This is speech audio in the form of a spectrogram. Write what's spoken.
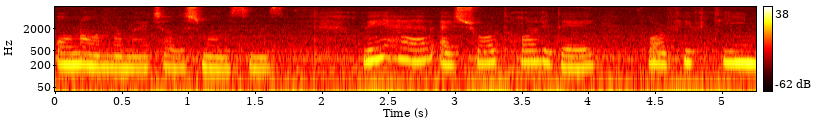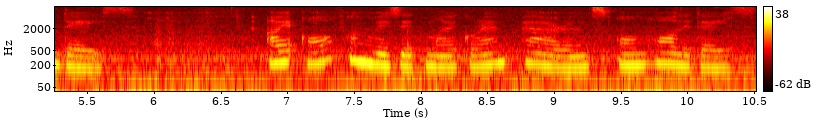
onu anlamaya çalışmalısınız. We have a short holiday for 15 days. I often visit my grandparents on holidays.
